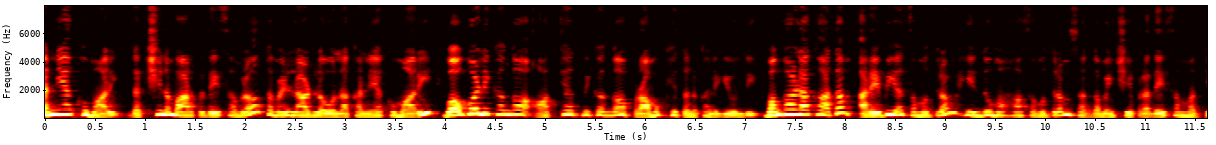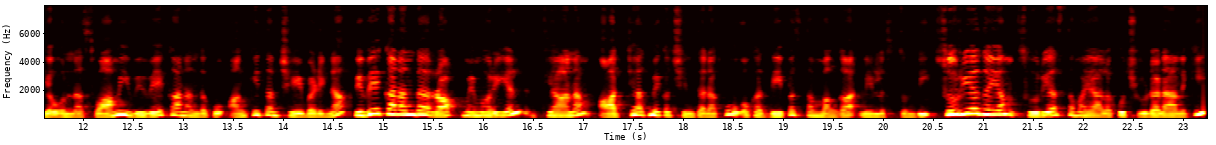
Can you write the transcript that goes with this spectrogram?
కన్యాకుమారి దక్షిణ భారతదేశంలో తమిళనాడులో ఉన్న కన్యాకుమారి భౌగోళికంగా ఆధ్యాత్మికంగా ప్రాముఖ్యతను కలిగి ఉంది. బంగాళాఖాతం అరేబియా సముద్రం హిందూ మహాసముద్రం సంగమించే ప్రదేశం మధ్య ఉన్న స్వామి వివేకానందకు అంకితం చేయబడిన వివేకానంద రాక్ మెమోరియల్ ధ్యానం ఆధ్యాత్మిక చింతనకు ఒక దీపస్తంభంగా నిలుస్తుంది. సూర్యోదయం సూర్యాస్తమయాలకు చూడడానికి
